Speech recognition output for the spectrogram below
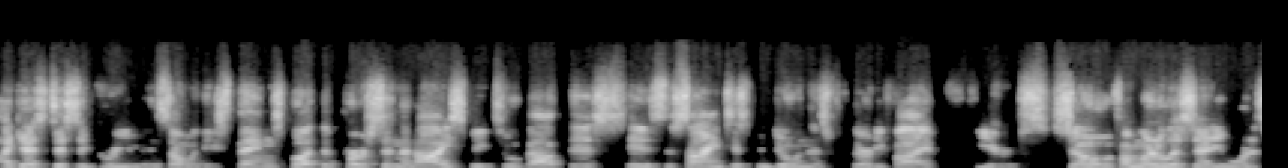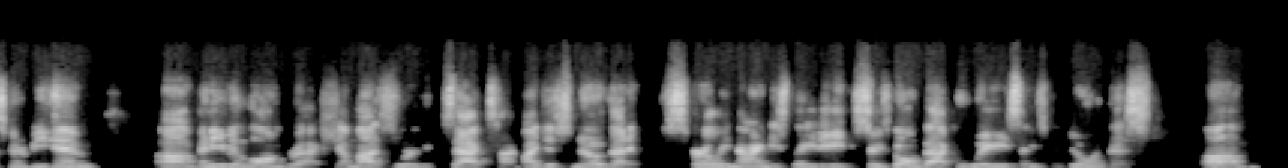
I guess disagreement in some of these things, but the person that I speak to about this is the scientist been doing this for 35 years. So if I'm going to listen to anyone, it's going to be him. Um, and even longer, actually. I'm not sure the exact time. I just know that it was early 90s, late 80s. So he's going back a ways that he's been doing this. Um,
